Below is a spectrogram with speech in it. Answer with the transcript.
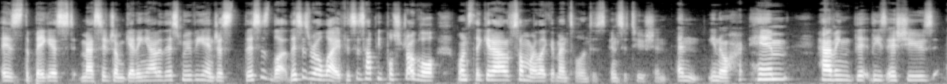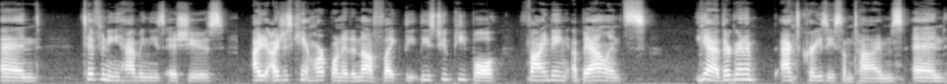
is the biggest message I'm getting out of this movie and just this is lo- this is real life. This is how people struggle once they get out of somewhere like a mental institution. And you know, him having th- these issues and Tiffany having these issues, I, I just can't harp on it enough. Like the, these two people finding a balance, yeah, they're gonna act crazy sometimes and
